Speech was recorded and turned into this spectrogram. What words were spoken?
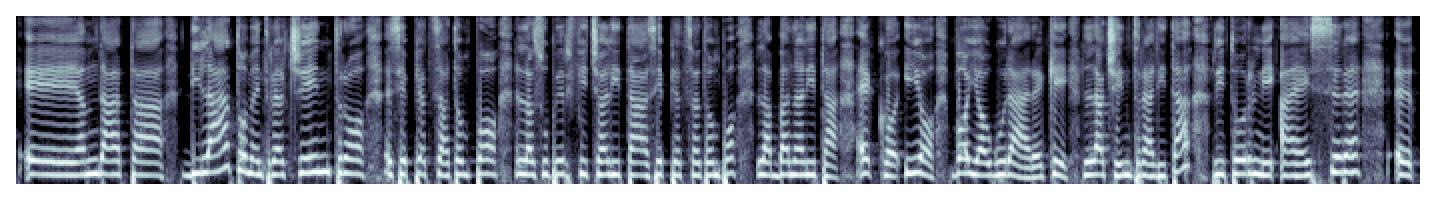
è andata di lato mentre al centro si è piazzata un po' la superficialità, si è piazzata un po' la banalità. Ecco, io voglio augurare che la centralità ritorni a essere eh,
